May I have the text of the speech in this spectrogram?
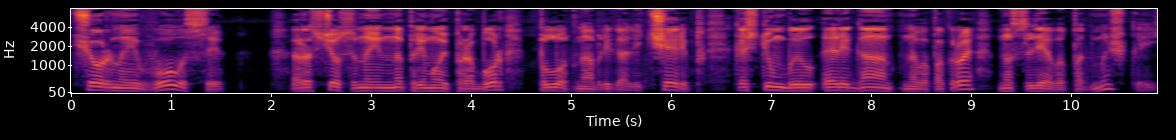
черные волосы, расчесанные на прямой пробор, плотно облегали череп, костюм был элегантного покроя, но слева под мышкой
